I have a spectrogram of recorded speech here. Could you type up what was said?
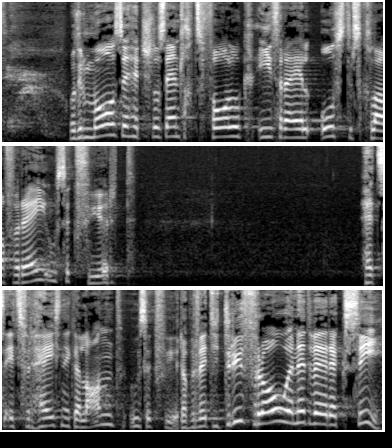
haben. Oder Mose hat schlussendlich das Volk Israel aus der Sklaverei herausgeführt hat es ins verheißene Land herausgeführt. Aber wenn die drei Frauen nicht wären gewesen,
